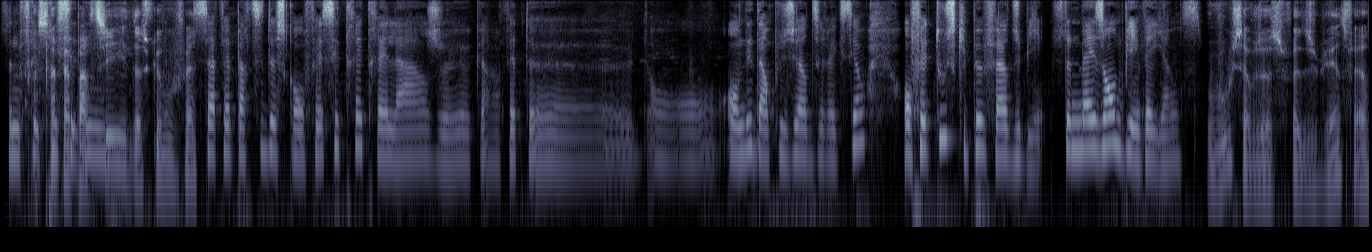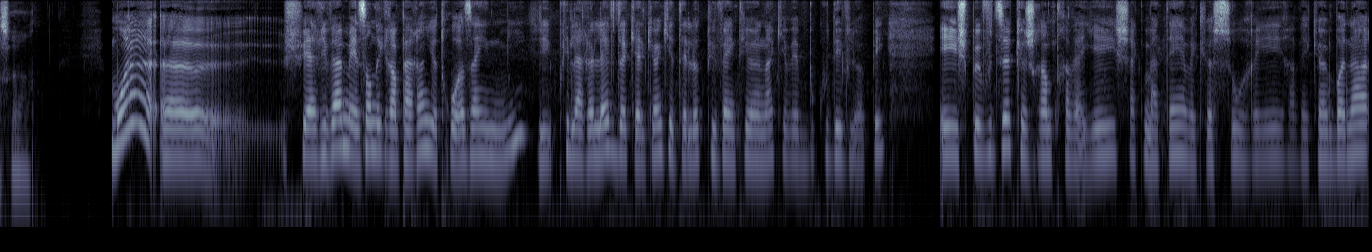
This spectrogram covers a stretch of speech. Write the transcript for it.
c'est une friperie. Ça fait partie de ce que vous faites. ça fait partie de ce qu'on fait. C'est très, très large. euh, qu'en fait, euh, on, on est dans plusieurs directions. On fait tout ce qui peut faire du bien. C'est une maison de bienveillance. Vous, ça vous a fait du bien de faire ça? Moi, euh, je suis arrivée à la Maison des grands-parents il y a trois ans et demi. J'ai pris la relève de quelqu'un qui était là depuis 21 ans, qui avait beaucoup développé. Et je peux vous dire que je rentre travailler chaque matin avec le sourire, avec un bonheur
